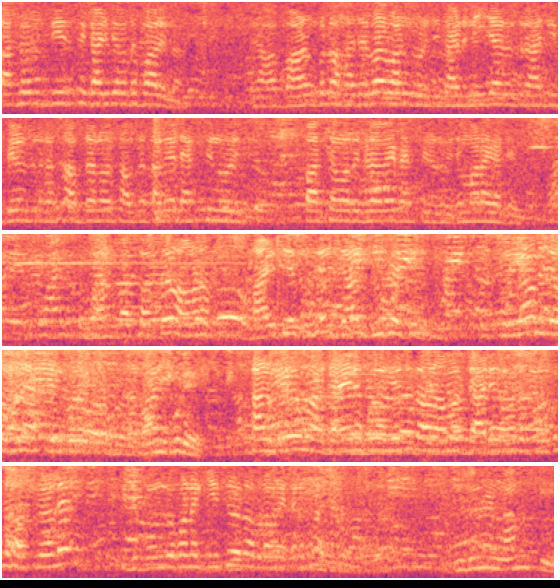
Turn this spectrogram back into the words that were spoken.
তাকে দিয়েছে গাড়ি চালাতে পারে না। বারণ করল হাজারবার বারণ করেছি। গাড়ি নিয়ে যাওয়া তোরা আজকে বেরোচ্ছে না সাবধান হওয়া সাবধান। তাদের একটা অ্যাক্সিডেন্ট হয়েছে। পাশে আমাদের গ্রামে একটা অ্যাক্সিডেন্ট হয়েছে মারা গেছে। তো বারণ করা সত্ত্বেও আমরা বাড়িতে এসে যাই ঢুকেছি শুনলাম যে ওখানে অ্যাক্সিডেন্ট করে করেছে। তারপরে যাই না করে গেছে তারপর আমার ডাইরেক্ট আমাদের হসপিটালে কিছু বন্ধু ওখানে গিয়েছিল তারপর আমরা এখানে দুজনের নাম কি?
